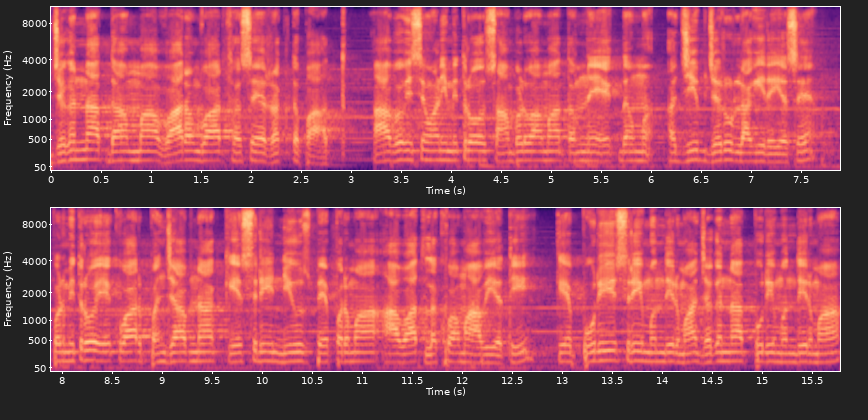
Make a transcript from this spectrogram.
જગન્નાથ ધામમાં વારંવાર થશે રક્તપાત. આ ભવિષ્યવાણી મિત્રો સાંભળવામાં તમને એકદમ અજીબ જરૂર લાગી રહી હશે. પણ મિત્રો, એકવાર પંજાબના કેસરી ન્યૂઝ પેપરમાં આ વાત લખવામાં આવી હતી કે પુરી શ્રી મંદિરમાં જગન્નાથપુરી મંદિરમાં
